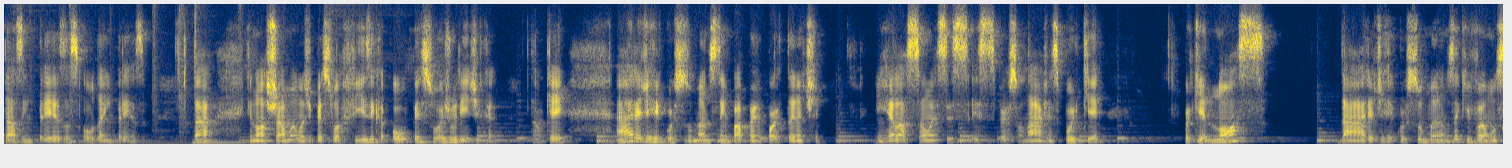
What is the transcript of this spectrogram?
das empresas ou da empresa tá? Que nós chamamos de pessoa física ou pessoa jurídica, tá ok? A área de recursos humanos tem um papel importante em relação a esses, esses personagens, por quê? Porque nós, da área de recursos humanos, é que vamos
